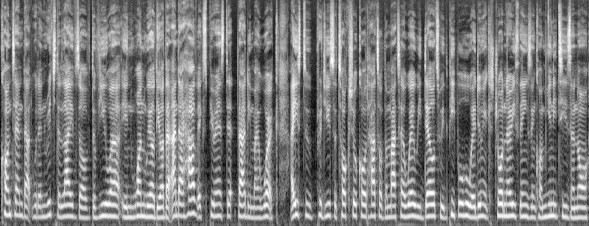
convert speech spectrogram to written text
content that would enrich the lives of the viewer in one way or the other. And I have experienced that- that in my work. I used to produce a talk show called Heart of the Matter where we dealt with people who were doing extraordinary things in communities and all.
